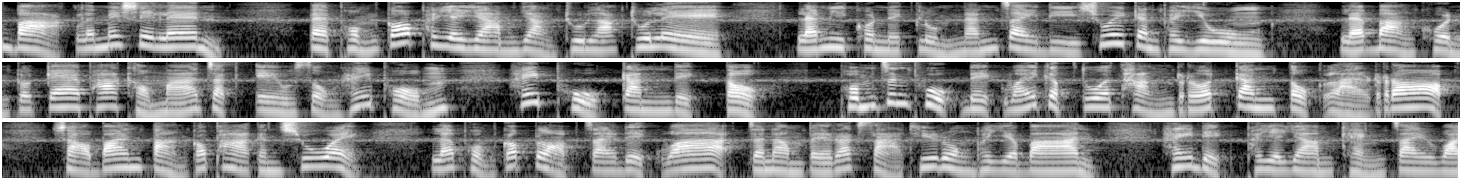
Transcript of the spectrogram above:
ำบากและไม่ใช่เล่น แต่ผมก็พยายามอย่างทุลักทุเล และมีคนในกลุ่มนั้นใจดีช่วยกันพยุง และบางคนก็แก้ผ้าเขาม้าจากเอวส่งให้ผม ให้ผูกกันเด็กตก ผมจึงผูกเด็กไว้กับตัวถังรถกันตกหลายรอบ ชาวบ้านต่างก็พากันช่วย และผมก็ปลอบใจเด็กว่าจะนำไปรักษาที่โรงพยาบาล ให้เด็กพยายามแข็งใจไว้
